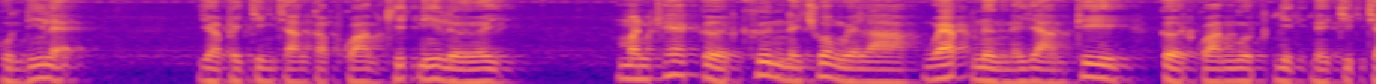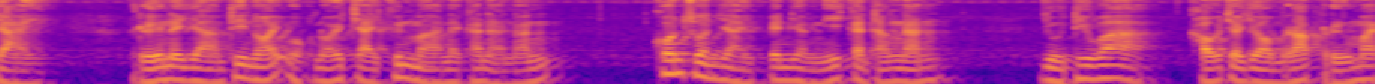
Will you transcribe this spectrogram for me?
คุณนี่แหละ อย่าไปจริงจังกับความคิดนี้เลย มันแค่เกิดขึ้นในช่วงเวลาแวบหนึ่งในยามที่เกิดความหงุดหงิดในจิตใจ หรือในยามที่น้อยอกน้อยใจขึ้นมาในขณะนั้น คนส่วนใหญ่เป็นอย่างนี้กันทั้งนั้น อยู่ที่ว่าเขาจะยอมรับหรือไม่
